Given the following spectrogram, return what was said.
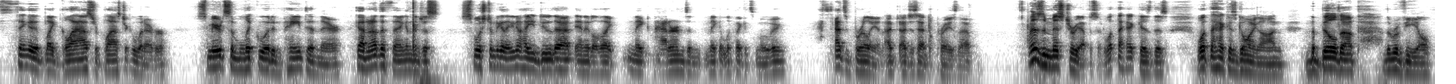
thing of like glass or plastic or whatever, smeared some liquid and paint in there, got another thing, and then just smushed them together. You know how you do that, and it'll like make patterns and make it look like it's moving. That's brilliant. I, I just had to praise that. This is a mystery episode. What the heck is this? What the heck is going on? The build up, the reveal.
